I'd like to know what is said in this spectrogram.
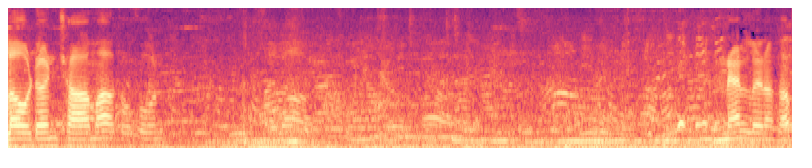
เราเดินช้ามากทุกคนแน่นเลยนะครับ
